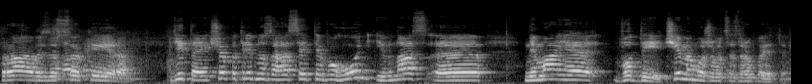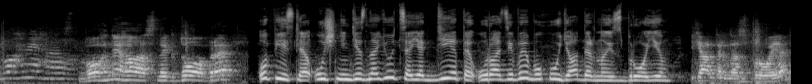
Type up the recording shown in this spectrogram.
Правильно, сокира. Діти, якщо потрібно загасити вогонь і в нас е, немає води, чим ми можемо це зробити? Вогнегасник. Вогнегасник, добре. Опісля учні дізнаються, як діяти у разі вибуху ядерної зброї. Ядерна зброя,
